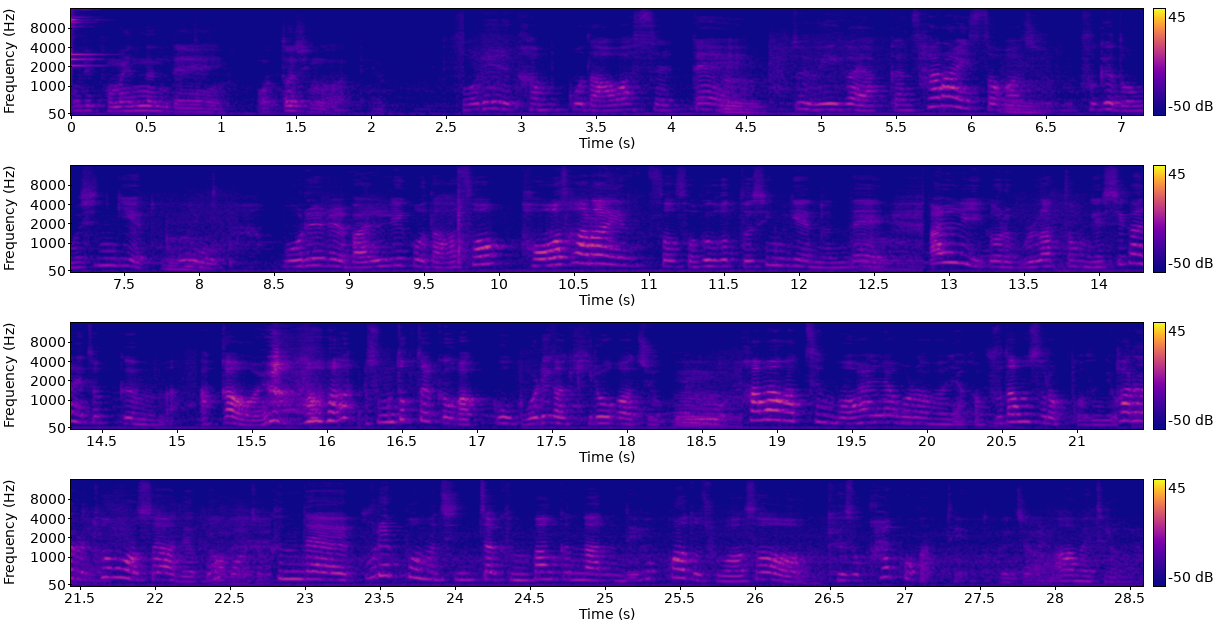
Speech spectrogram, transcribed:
뿌리폼 했는데 어떠신 것 같아요? 머리를 감고 나왔을 때 음. 또 위가 약간 살아 있어가지고 그게 너무 신기했고 음. 머리를 말리고 나서 더 살아있어서 그것도 신기했는데 음. 빨리 이거를 몰랐던 게 시간이 조금 아까워요. 중독될 것 같고 머리가 길어가지고 음. 파마 같은 거 하려고 그러면 약간 부담스럽거든요. 하루를 맞아. 통으로 써야 아 되고. 맞아. 근데 뿌리폼은 진짜 금방 끝나는데 효과도 좋아서 음. 계속 할 것 같아요. 그죠. 마음에 들어요.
